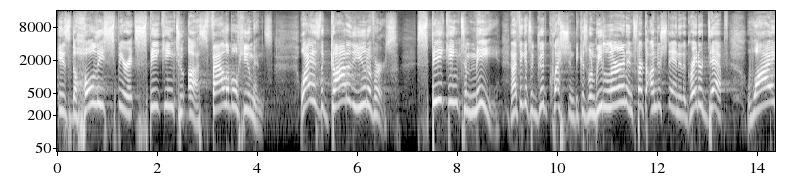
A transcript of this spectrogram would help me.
is the Holy Spirit speaking to us, fallible humans? Why is the God of the universe speaking to me? And I think it's a good question because when we learn and start to understand in a greater depth why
